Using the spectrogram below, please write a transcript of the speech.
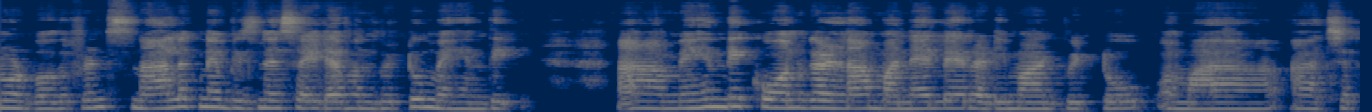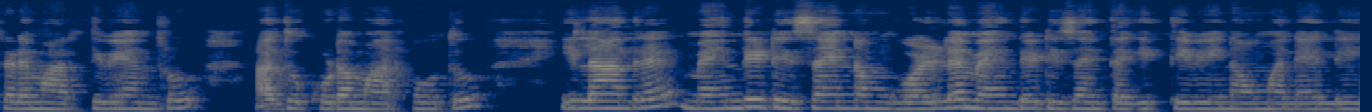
ನೋಡ್ಬೋದು ಫ್ರೆಂಡ್ಸ್ ನಾಲ್ಕನೇ ಬಿಸ್ನೆಸ್ ಐಡಿಯಾ ಬಂದುಬಿಟ್ಟು ಮೆಹಂದಿ. ಮೆಹಂದಿ ಕೋನ್ಗಳನ್ನ ಮನೆಯಲ್ಲೇ ರೆಡಿ ಮಾಡಿಬಿಟ್ಟು ಮಾ, ಆಚೆ ಕಡೆ ಮಾರ್ತೀವಿ ಅಂದರು ಅದು ಕೂಡ ಮಾರ್ಬೋದು. ಇಲ್ಲಾಂದರೆ ಮೆಹಂದಿ ಡಿಸೈನ್ ನಮ್ಗೆ ಒಳ್ಳೆ ಮೆಹಂದಿ ಡಿಸೈನ್ ತೆಗಿತೀವಿ ನಾವು ಮನೆಯಲ್ಲಿ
